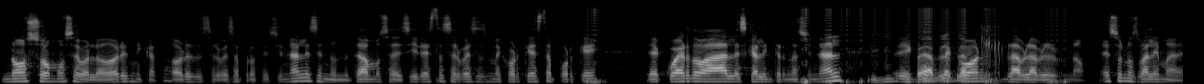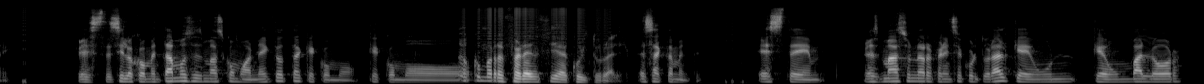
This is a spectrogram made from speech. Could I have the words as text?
No somos evaluadores ni catadores de cerveza profesionales en donde te vamos a decir esta cerveza es mejor que esta porque de acuerdo a la escala internacional Ujú, eh, bla, cumple bla, bla. con bla, bla, bla. No, eso nos vale madre. Este, si lo comentamos es más como anécdota que como, que como No como referencia cultural. Exactamente. Este es más una referencia cultural que un, que un valor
